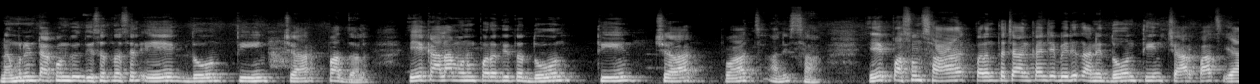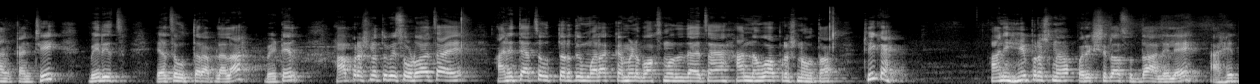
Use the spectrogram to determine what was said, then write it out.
नंबरिंग टाकून घेऊ दिसत नसेल एक दोन तीन चार पाच झालं. एक आला म्हणून परत इथं दोन तीन चार पाच आणि सहा. एकपासून सहापर्यंतच्या अंकांची बेरीज आणि दोन तीन चार पाच या अंकांची बेरीज. याचं उत्तर आपल्याला भेटेल. हा प्रश्न तुम्ही सोडवायचा आहे आणि त्याचं उत्तर तुम्हाला कमेंट बॉक्समध्ये द्यायचं आहे. हा नववा प्रश्न होता. ठीक आहे? आणि हे प्रश्न परीक्षेला सुद्धा आलेले आहेत.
